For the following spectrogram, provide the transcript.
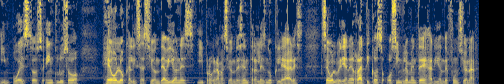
impuestos e incluso geolocalización de aviones y programación de centrales nucleares se volverían erráticos o simplemente dejarían de funcionar.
